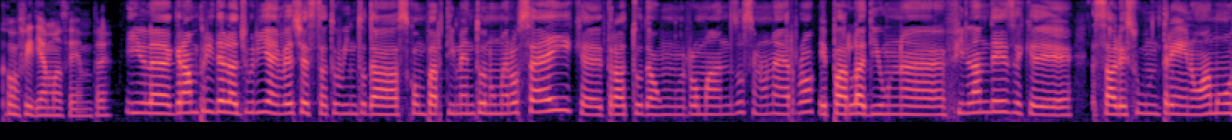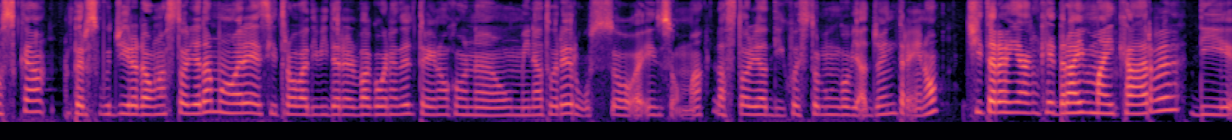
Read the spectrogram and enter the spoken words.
Confidiamo sempre. Il Grand Prix della giuria invece è stato vinto da Scompartimento numero 6, che è tratto da un romanzo, se non erro, e parla di un eh, finlandese che sale su un treno a Mosca per sfuggire da una storia d'amore e si trova a dividere il vagone del treno con eh, un minatore russo e insomma la storia di questo lungo viaggio in treno. Citerei anche Drive My Car di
